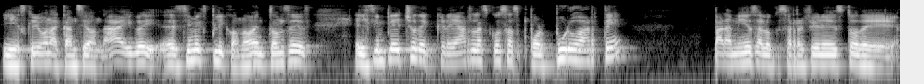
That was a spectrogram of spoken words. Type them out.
y escribo una canción. Ay, güey, eh, sí me explico, ¿no? Entonces, el simple hecho de crear las cosas por puro arte, para mí es a lo que se refiere esto de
